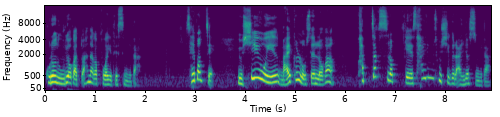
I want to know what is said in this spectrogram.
그런 우려가 또 하나가 부각이 됐습니다. 세 번째, 요 CEO인 마이클 로셀러가 갑작스럽게 사임 소식을 알렸습니다.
